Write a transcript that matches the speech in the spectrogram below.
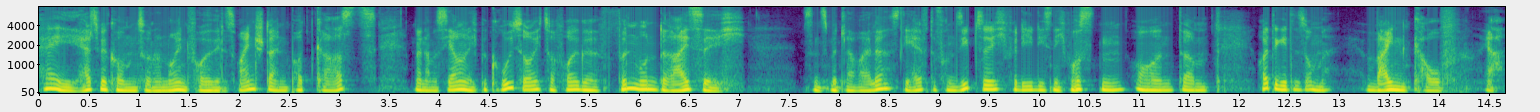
Hey, herzlich willkommen zu einer neuen Folge des Weinstein Podcasts. Mein Name ist Jan und ich begrüße euch zur Folge 35. Sind es mittlerweile, ist die Hälfte von 70 für die, die es nicht wussten. Und ähm, heute geht es um Weinkauf. Ja,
